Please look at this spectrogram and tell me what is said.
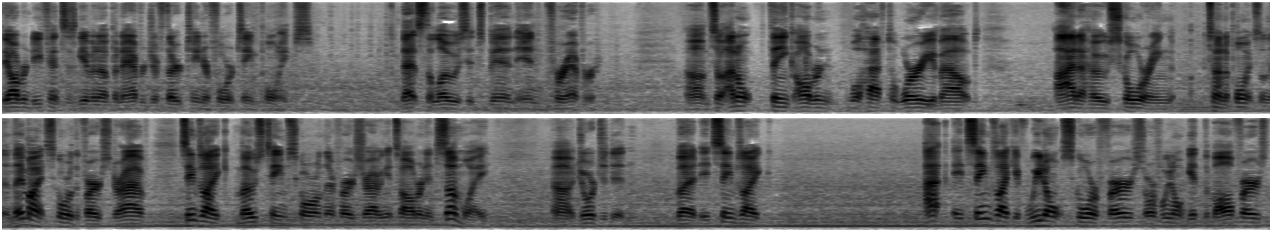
The Auburn defense has given up an average of 13 or 14 points. That's the lowest it's been in forever. Um, so I don't think Auburn will have to worry about Idaho scoring a ton of points on them. They might score the first drive. Seems like most teams score on their first drive against Auburn in some way. Uh, Georgia didn't, but it seems like I, it seems like if we don't score first or if we don't get the ball first,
